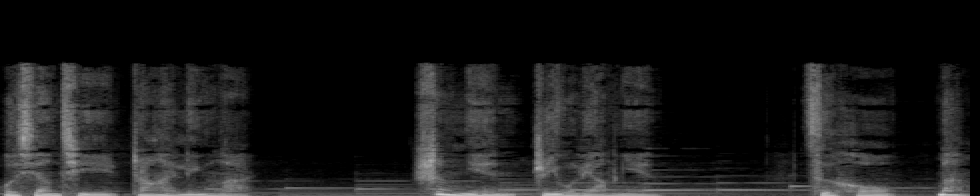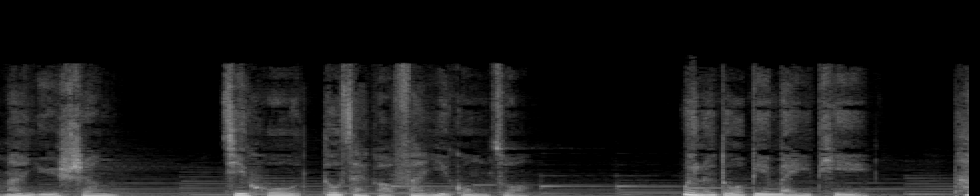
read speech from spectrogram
我想起张爱玲来，盛年只有两年，此后漫漫余生，几乎都在搞翻译工作。为了躲避媒体，她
